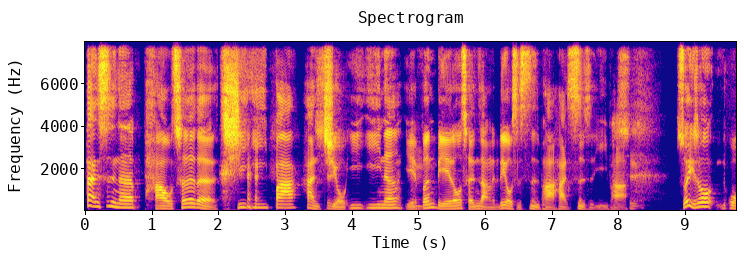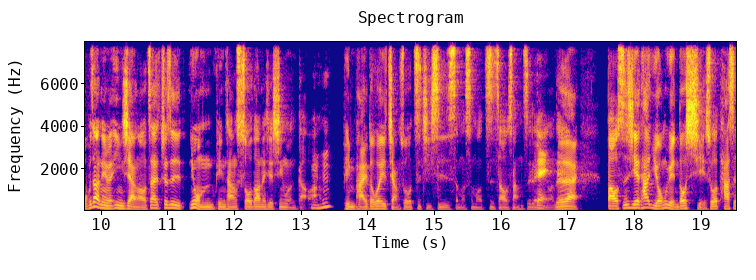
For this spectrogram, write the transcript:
但是呢，跑车的七一八和 九一一呢，也分别都成长了六十四趴和四十一趴。是，所以说，我不知道你有没有印象哦，在就是因为我们平常收到那些新闻稿啊，品牌都会讲说自己是什么什么制造商之类的，对不对？保时捷它永远都写说它是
